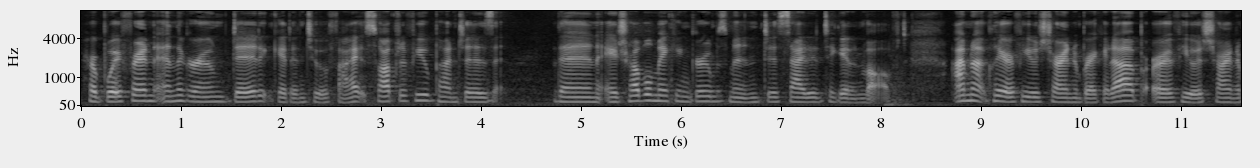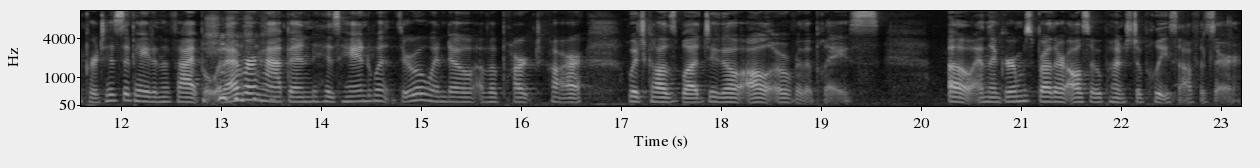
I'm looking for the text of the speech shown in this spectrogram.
Her boyfriend and the groom did get into a fight, swapped a few punches, then a troublemaking groomsman decided to get involved. I'm not clear if he was trying to break it up or if he was trying to participate in the fight, but whatever happened, his hand went through a window of a parked car, which caused blood to go all over the place. Oh, and the groom's brother also punched a police officer.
